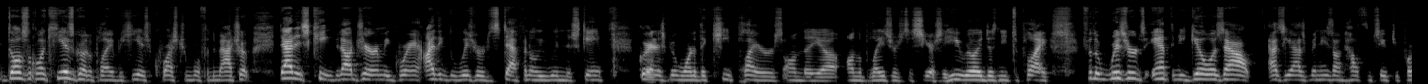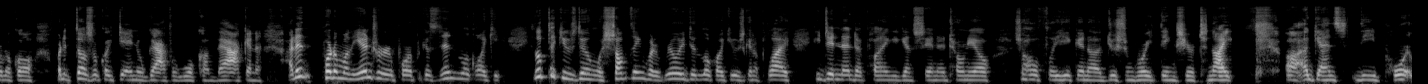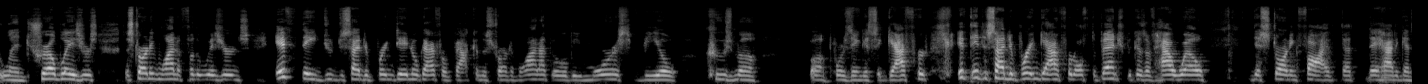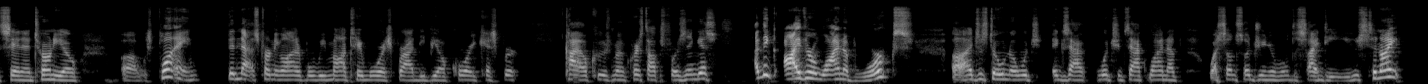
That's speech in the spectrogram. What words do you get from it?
it does look like he is going to play, but he is questionable for the matchup. That is key. Without Jerami Grant, I think the Wizards definitely win this game. Grant has been one of the key players on the uh, on the Blazers this year, so he really does need to play. For the Wizards, Anthony Gill is out as he has been. He's on health and safety protocol, but it does look like Daniel Gafford will come back. And I didn't put him on the injury report because it didn't look like he, he looked like he was dealing with something, but it really did look like he was going to play. He didn't end up playing against San Antonio, so hopefully he can uh, do some great things here tonight uh, against the Portland Trailblazers. The starting lineup for the Wizards if they do decide to bring Daniel Gafford back in the starting lineup, it will be Morris, Beal, Kuzma, uh, Porzingis, and Gafford. If they decide to bring Gafford off the bench because of how well the starting five that they had against San Antonio uh, was playing, then that starting lineup will be Monte Morris, Bradley Beal, Corey Kispert, Kyle Kuzma, and Kristaps Porzingis. I think either lineup works. Uh, I just don't know which exact which exact lineup Wes Unseld Jr. will decide to use tonight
